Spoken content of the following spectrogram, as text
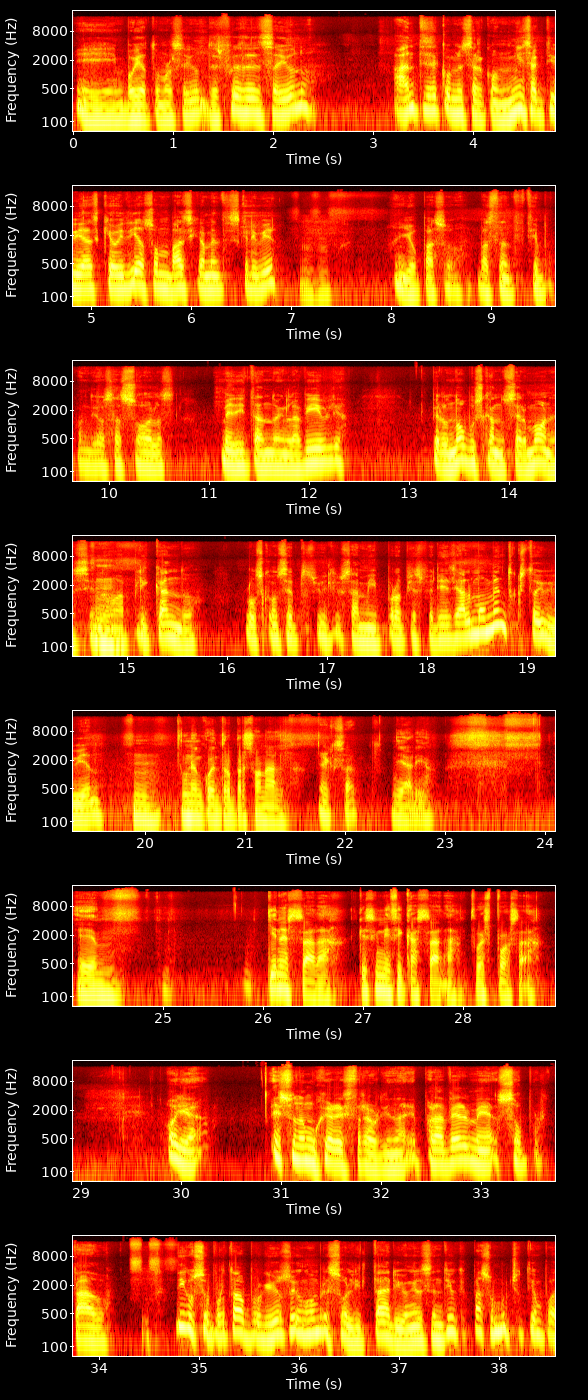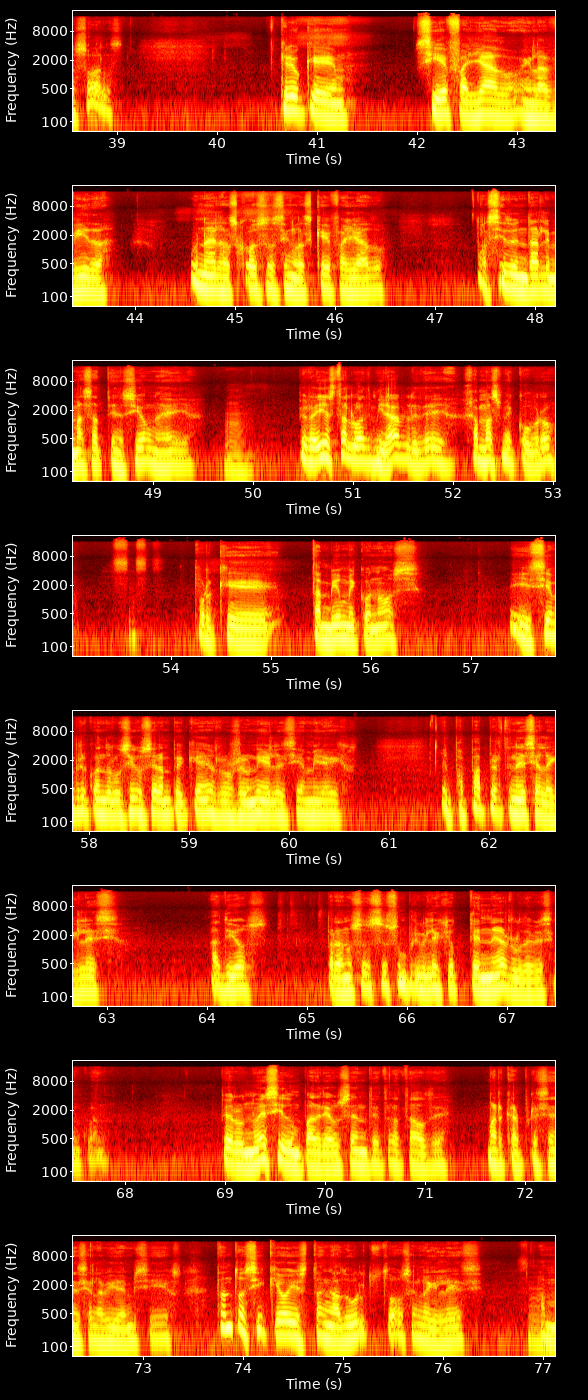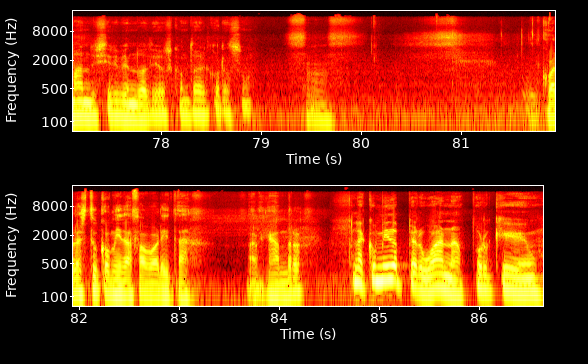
y voy a tomar desayuno. Después del desayuno, antes de comenzar con mis actividades, que hoy día son básicamente escribir, yo paso bastante tiempo con Dios a solas, meditando en la Biblia, pero no buscando sermones, sino mm. aplicando los conceptos bíblicos a mi propia experiencia, al momento que estoy viviendo. Mm. Un encuentro personal. Exacto. Diario. Em, ¿Quién es Sara? ¿Qué significa Sara, tu esposa? Oye, es una mujer extraordinaria. Para haberme soportado, digo soportado porque yo soy un hombre solitario, en el sentido que paso mucho tiempo a solas. Creo que si he fallado en la vida, una de las cosas en las que he fallado ha sido en darle más atención a ella. Mm. Pero ahí está lo admirable de ella. Jamás me cobró, porque también me conoce. Y siempre cuando los hijos eran pequeños los reunía y les decía, mira hijos, el papá pertenece a la iglesia, a Dios. Para nosotros es un privilegio tenerlo de vez en cuando. Pero no he sido un padre ausente, he tratado de marcar presencia en la vida de mis hijos. Tanto así que hoy están adultos todos en la iglesia, amando y sirviendo a Dios con todo el corazón. ¿Cuál es tu comida favorita, Alejandro? La comida peruana, porque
